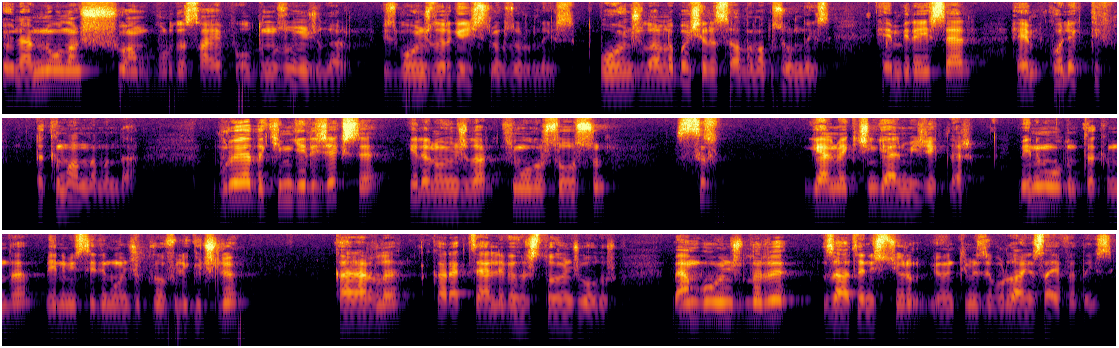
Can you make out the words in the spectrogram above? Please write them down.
önemli olan şu an burada sahip olduğumuz oyuncular. Biz bu oyuncuları geliştirmek zorundayız. Bu oyuncularla başarı sağlamak zorundayız. Hem bireysel hem kolektif takım anlamında. Buraya da kim gelecekse, gelen oyuncular kim olursa olsun sırf gelmek için gelmeyecekler. Benim olduğum takımda benim istediğim oyuncu profili güçlü, kararlı, karakterli ve hırslı oyuncu olur. Ben bu oyuncuları zaten istiyorum. Yönetimimizde burada aynı sayfadayız.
